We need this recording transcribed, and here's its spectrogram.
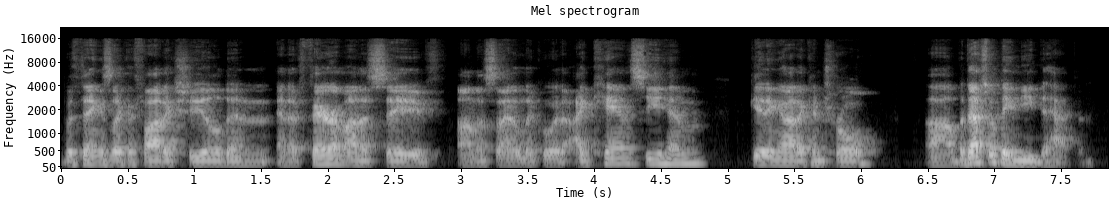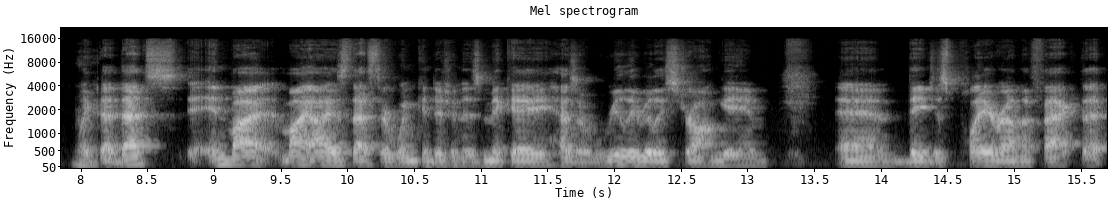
with things like Aphotic Shield and, and a fair amount of save on the side of Liquid, I can see him getting out of control. Uh, but that's what they need to happen. Right. Like that, that's in my my eyes, that's their win condition. Is miCKe has a really really strong game, and they just play around the fact that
